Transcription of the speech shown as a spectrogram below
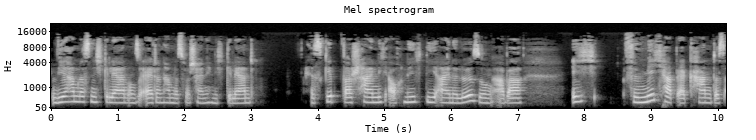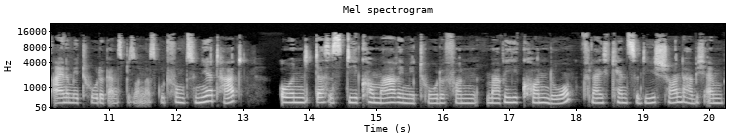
wir haben das nicht gelernt, unsere Eltern haben das wahrscheinlich nicht gelernt. Es gibt wahrscheinlich auch nicht die eine Lösung, aber ich für mich habe erkannt, dass eine Methode ganz besonders gut funktioniert hat. Und das ist die Komari-Methode von Marie Kondo. Vielleicht kennst du die schon. Da habe ich ein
